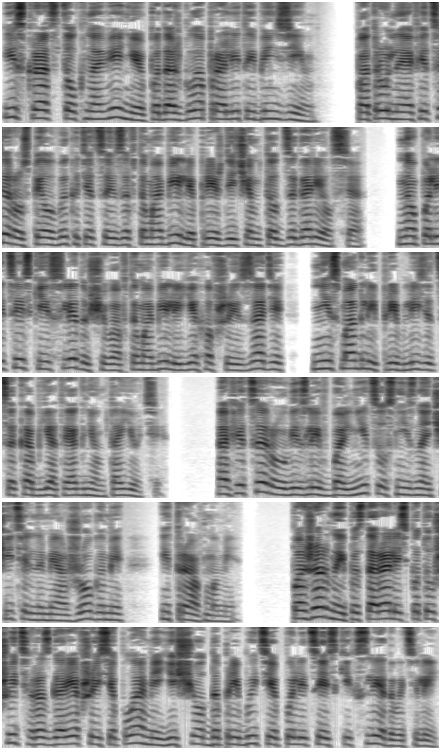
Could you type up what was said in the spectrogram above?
Искра от столкновения подожгла пролитый бензин. Патрульный офицер успел выкатиться из автомобиля, прежде чем тот загорелся. Но полицейские из следующего автомобиля, ехавшие сзади, не смогли приблизиться к объятой огнем Тойоте. Офицера увезли в больницу с незначительными ожогами и травмами. Пожарные постарались потушить разгоревшееся пламя еще до прибытия полицейских следователей.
